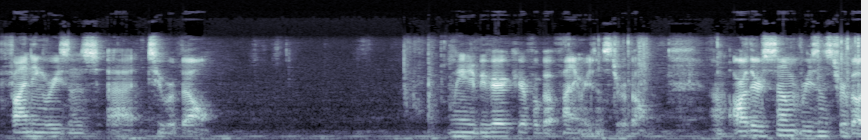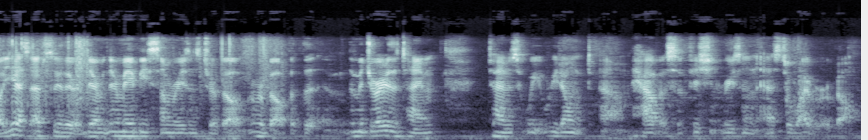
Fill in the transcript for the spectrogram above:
finding reasons uh, to rebel. We need to be very careful about finding reasons to rebel. Um, are there some reasons to rebel? Yes, absolutely. There, there, there may be some reasons to rebel, rebel but the, the majority of the time, times we, we don't um, have a sufficient reason as to why we rebel.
